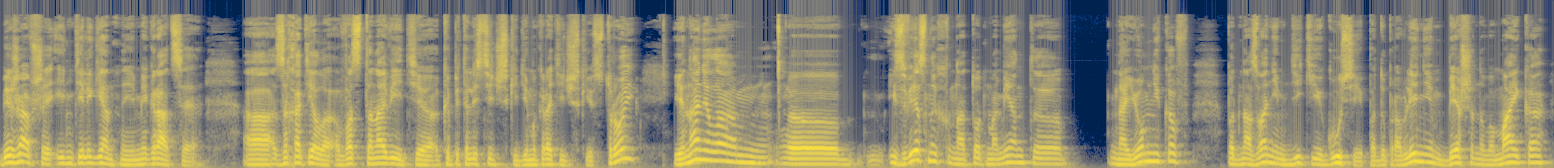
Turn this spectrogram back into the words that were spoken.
бежавшая интеллигентная иммиграция а, захотела восстановить э, капиталистический демократический строй и наняла э, известных на тот момент э, наемников под названием «Дикие гуси» под управлением бешеного Майка,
